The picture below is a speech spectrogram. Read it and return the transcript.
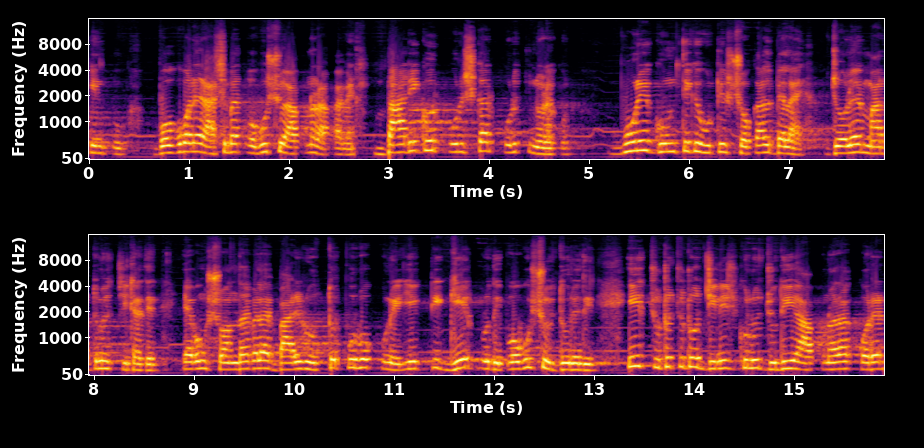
কিন্তু ভগবানের আশীর্বাদ অবশ্যই আপনারা পাবেন। বাড়িঘর পরিষ্কার পরিচ্ছন্ন রাখুন। বুড়ে ঘুম থেকে উঠে সকাল বেলায় জলের মাধ্যমে চিটা দিন এবং সন্ধ্যাবেলায় বাড়ির উত্তর পূর্ব কোণে একটি গের প্রদীপ অবশ্যই দূরে দিন। এই ছোটো ছোটো জিনিসগুলো যদি আপনারা করেন,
